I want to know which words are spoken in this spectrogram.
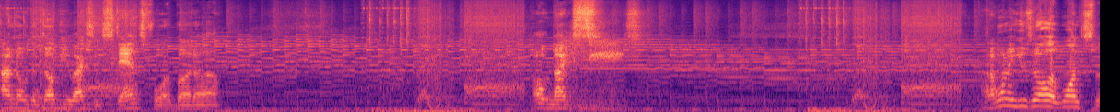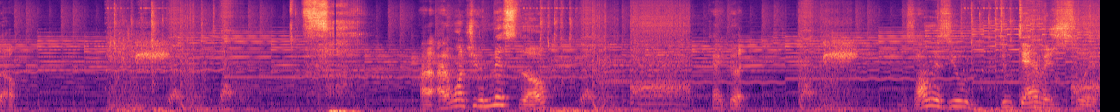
I don't know what the W actually stands for, but uh, Oh, nice. I don't want to use it all at once, though. I, I don't want you to miss, though. Okay, good. As long as you do damage to it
